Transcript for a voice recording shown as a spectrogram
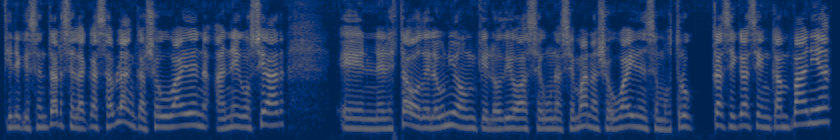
tiene que sentarse la Casa Blanca, Joe Biden, a negociar en el Estado de la Unión, que lo dio hace una semana, Joe Biden se mostró casi casi en campaña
